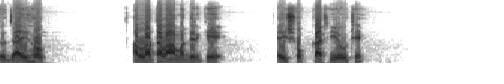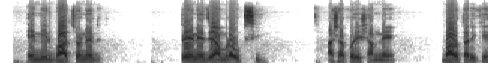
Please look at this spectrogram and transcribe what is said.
তো যাই হোক, আল্লাহ তালা আমাদেরকে এই শোক কাটিয়ে উঠে এই নির্বাচনের ট্রেনে যে আমরা উঠছি, আশা করি সামনে বারো তারিখে,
